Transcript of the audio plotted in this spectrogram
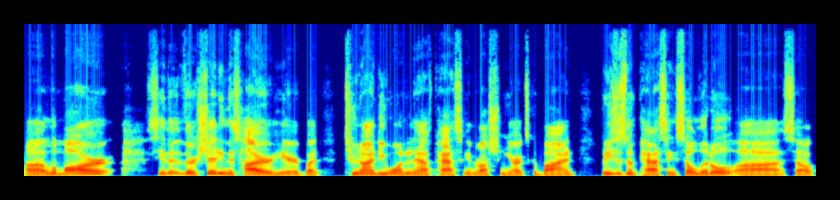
Uh, Lamar, see they're shading this higher here, but 291 and a half passing and rushing yards combined. But he's just been passing so little. Uh, so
